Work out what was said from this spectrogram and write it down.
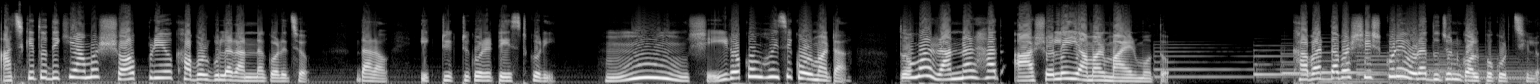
আজকে তো দেখি আমার সব প্রিয় খাবারগুলা রান্না করেছ। দাঁড়াও, একটু একটু করে টেস্ট করি। হুম, সেই রকম হয়েছে কোরমাটা। তোমার রান্নার হাত আসলেই আমার মায়ের মতো। খাবার দাবার শেষ করে ওরা দুজন গল্প করছিল।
